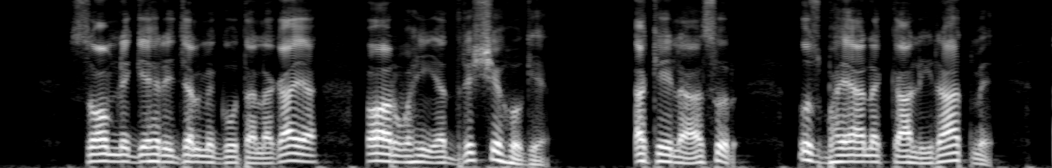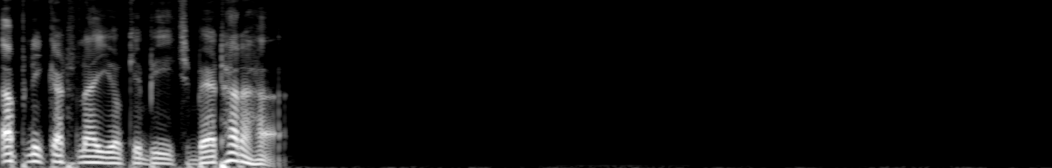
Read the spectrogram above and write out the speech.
सोम ने गहरे जल में गोता लगाया और वहीं अदृश्य हो गया। अकेला असुर उस भयानक काली रात में अपनी कठिनाइयों के बीच बैठा रहा।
